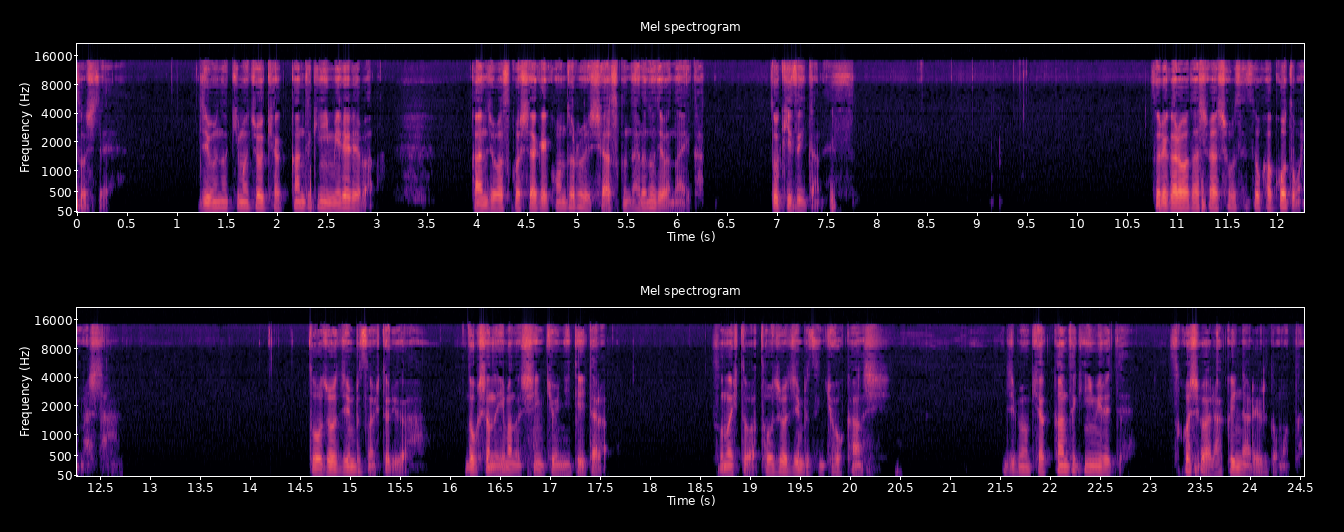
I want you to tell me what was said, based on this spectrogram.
そして、自分の気持ちを客観的に見れれば、感情は少しだけコントロールしやすくなるのではないか、と気づいたんです。それから私は小説を書こうと思いました。登場人物の一人が読者の今の心境に似ていたら、その人は登場人物に共感し、自分を客観的に見れて少しは楽になれると思った。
